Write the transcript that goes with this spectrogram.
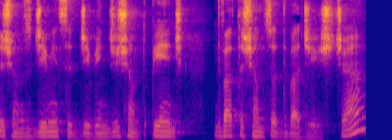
1995-2020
